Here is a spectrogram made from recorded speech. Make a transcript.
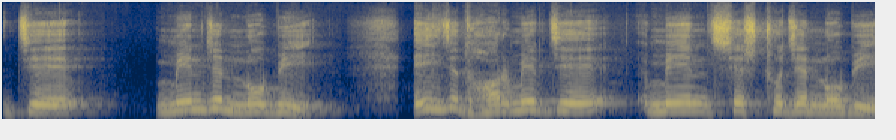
যে মেন যে নবী, এই যে ধর্মের যে মেন শ্রেষ্ঠ যে নবী,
